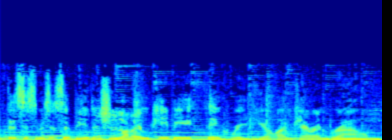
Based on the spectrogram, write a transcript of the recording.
This is Mississippi Edition on MPB Think Radio. I'm Karen Brown.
